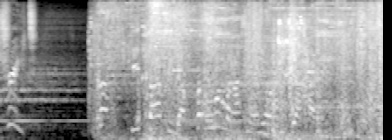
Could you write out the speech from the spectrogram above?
Retreat! Ha! Kita tidak perlu mengasihani orang jahat.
